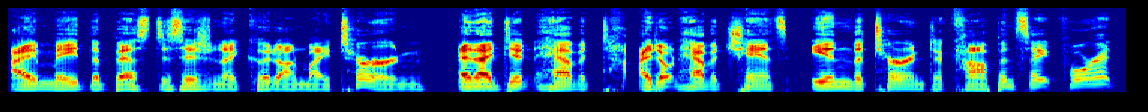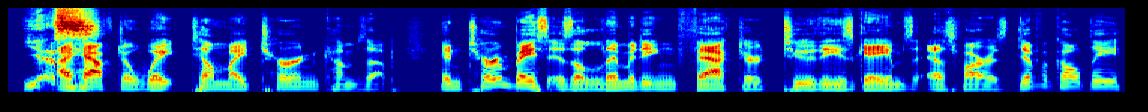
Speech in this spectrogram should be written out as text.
I made the best decision I could on my turn and I didn't have a t- I don't have a chance in the turn to compensate for it. Yes. I have to wait till my turn comes up. And turn base is a limiting factor to these games as far as difficulty,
